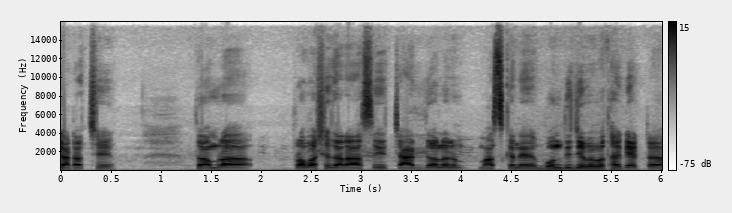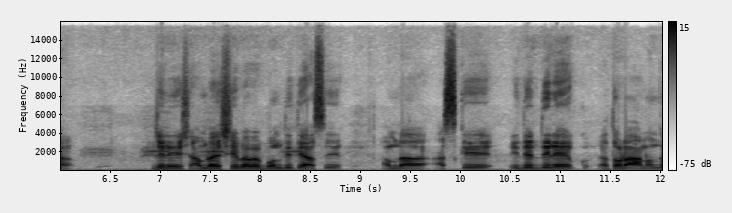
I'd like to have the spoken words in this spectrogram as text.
কাটাচ্ছে। তো আমরা প্রবাসে যারা আছি, চার দেওয়ালের মাঝখানে বন্দি যেভাবে থাকে একটা জিনিস, আমরা সেভাবে বন্দিতে আছি। আমরা আজকে ঈদের দিনে এতটা আনন্দ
